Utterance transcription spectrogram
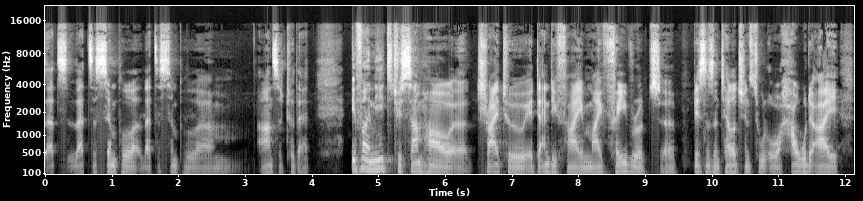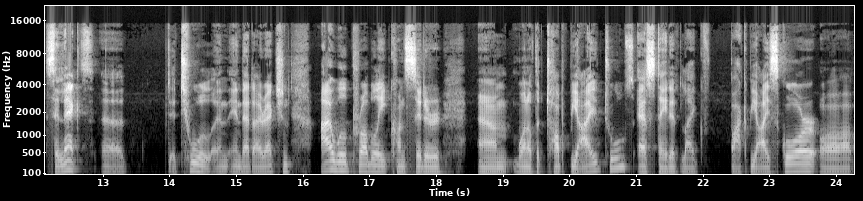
that's that's a simple that's a simple um, answer to that. If i need to somehow uh, try to identify my favorite uh, business intelligence tool or how would i select uh, a tool in, in that direction, I will probably consider um, one of the top BI tools, as stated, like BARC BI Score or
